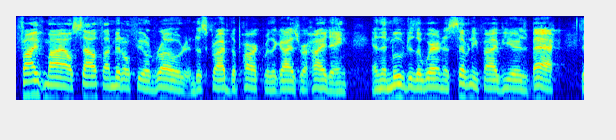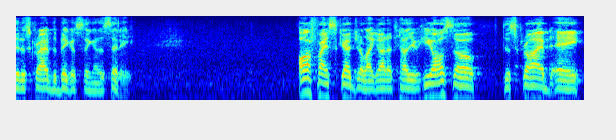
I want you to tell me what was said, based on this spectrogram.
five miles south on Middlefield Road and describe the park where the guys were hiding, and then moved his awareness 75 years back to describe the biggest thing in the city. Off my schedule, I got to tell you, he also described a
